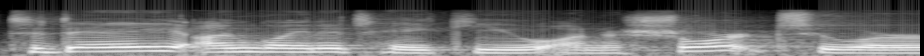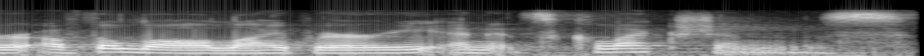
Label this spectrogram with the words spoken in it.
Today, I'm going to take you on a short tour of the Law Library and its collections.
